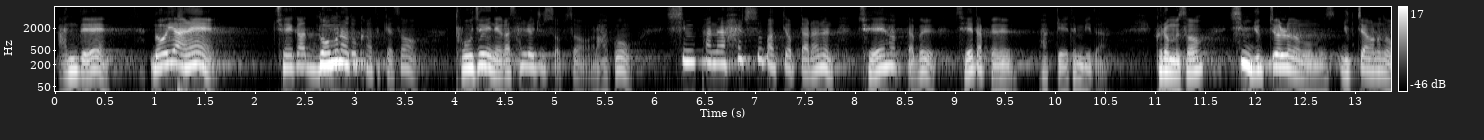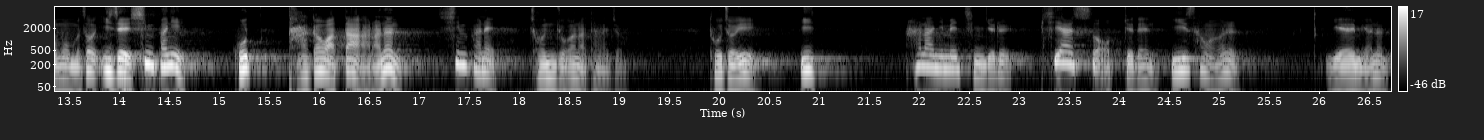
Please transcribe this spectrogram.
안 돼. 너희 안에 죄가 너무나도 가득해서 도저히 내가 살려줄 수 없어라고 심판을 할 수밖에 없다라는 죄의 확답을 제 답변을 받게 됩니다. 그러면서 16절로 넘어오면서 6장으로 넘어오면서 이제 심판이 곧 다가왔다라는 심판의 전조가 나타나죠. 도저히 이 하나님의 징계를 피할 수 없게 된 이 상황을 예레미야는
